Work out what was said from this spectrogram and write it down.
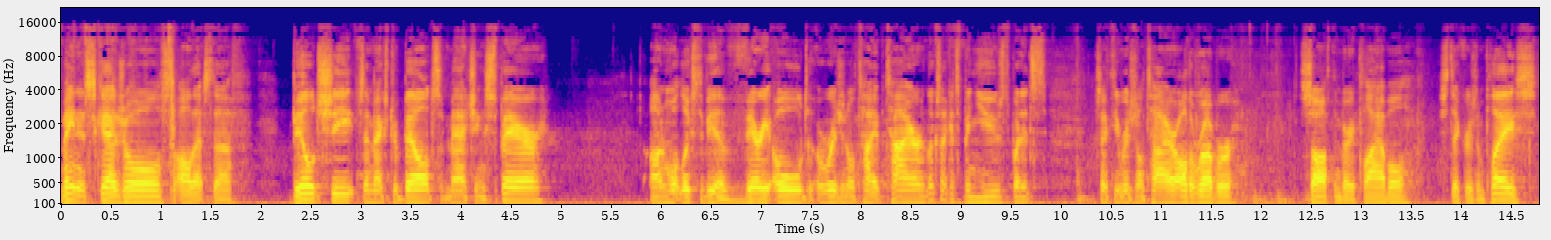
maintenance schedules, all that stuff. Build sheet, some extra belts, matching spare on what looks to be a very old original type tire. It looks like it's been used, but it's looks like the original tire. All the rubber, soft and very pliable. Stickers in place.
